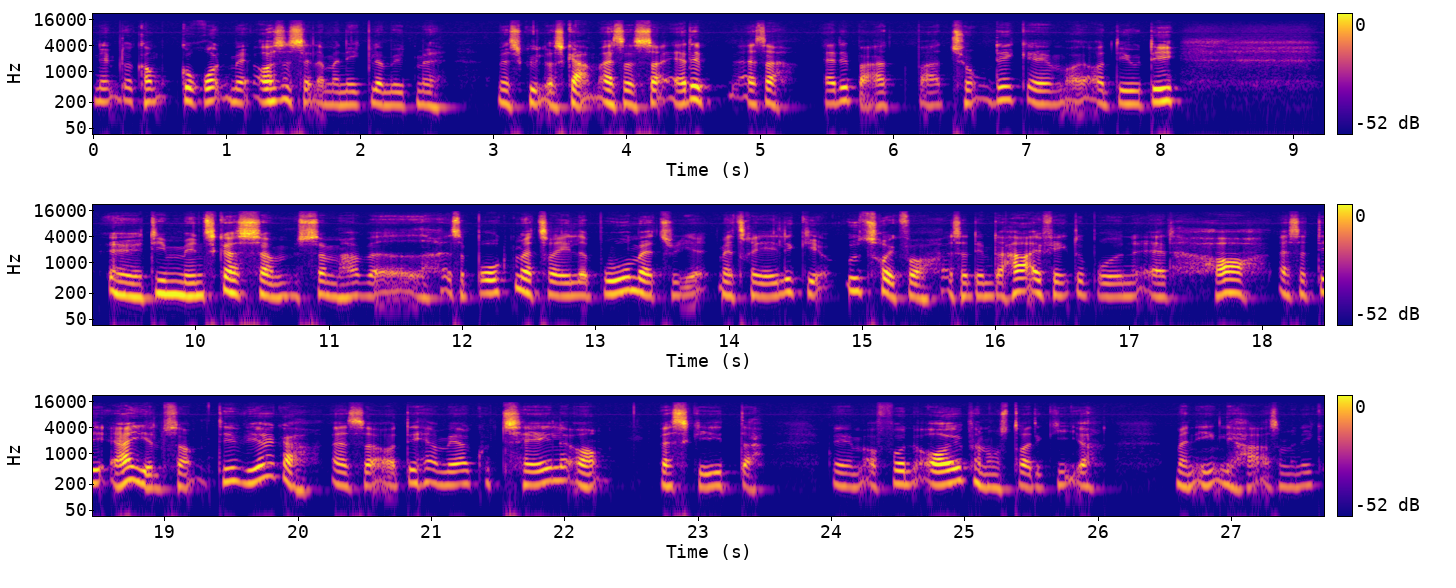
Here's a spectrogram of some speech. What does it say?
nemt at komme, gå rundt med, også selvom man ikke bliver mødt med, med skyld og skam. Altså, så er det, altså, er det bare, bare tungt, ikke? Øhm, og, og det er jo det, øh, de mennesker, som, som har været, altså brugt materiale og bruger materiale, materiale, giver udtryk for, altså dem, der har effektudbrudene, at oh, altså det er hjælpsomt, det virker, altså, og det her med at kunne tale om, hvad skete der, øhm, og få en øje på nogle strategier, man egentlig har, som man ikke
